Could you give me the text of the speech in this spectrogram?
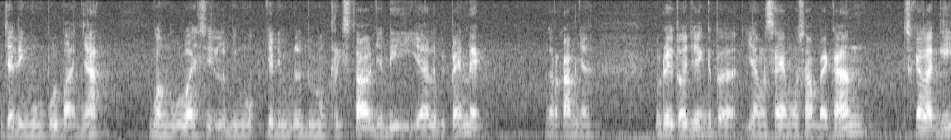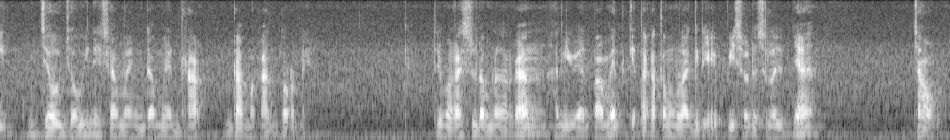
jadi ngumpul banyak. Bukan ngumpul banyak sih lebih jadi lebih mengkristal jadi ya lebih pendek ngerekamnya. Udah itu aja yang kita yang saya mau sampaikan. Sekali lagi jauh-jauh ini sama yang damai drama kantor nih Terima kasih sudah mendengarkan. Haniwian pamit. Kita ketemu lagi di episode selanjutnya. Ciao.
